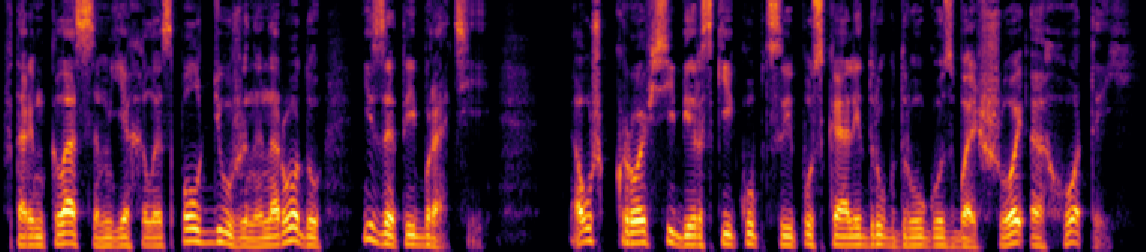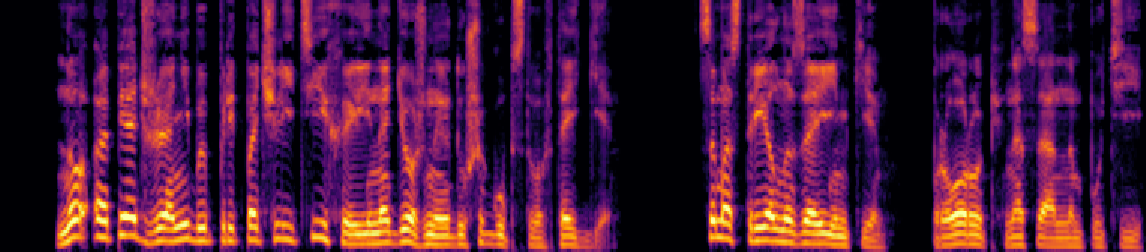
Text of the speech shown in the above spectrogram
Вторым классом ехало с полдюжины народу из этой братьи. А уж кровь сибирские купцы пускали друг другу с большой охотой. Но опять же они бы предпочли тихое и надежное душегубство в тайге. Самострел на заимке, прорубь на санном пути,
